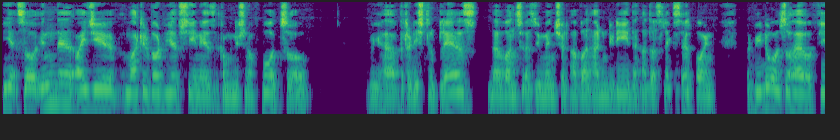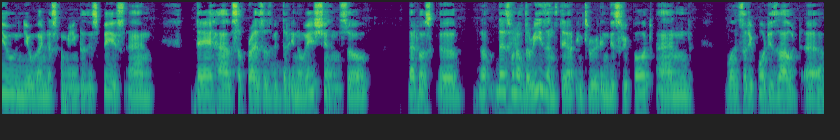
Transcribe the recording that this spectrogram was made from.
Yeah, so in the IGA market, what we have seen is a combination of both. So we have the traditional players, the ones, as you mentioned, one Identity, then others like SailPoint but we do also have a few new vendors coming into this space, and they have surprised us with their innovation. So that was uh, that's one of the reasons they are included in this report. And once the report is out, uh,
